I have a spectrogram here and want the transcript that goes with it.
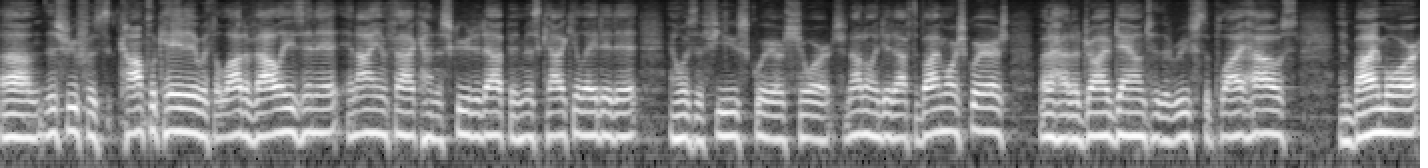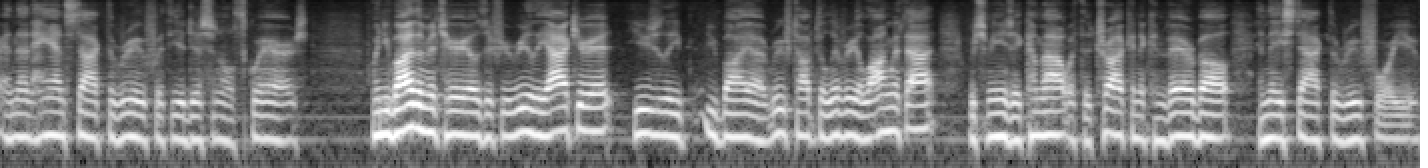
Um, this roof was complicated with a lot of valleys in it, and I, in fact, kind of screwed it up and miscalculated it and was a few squares short. So not only did I have to buy more squares, but I had to drive down to the roof supply house and buy more and then hand stack the roof with the additional squares. When you buy the materials, if you're really accurate, usually you buy a rooftop delivery along with that, which means they come out with the truck and a conveyor belt and they stack the roof for you.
